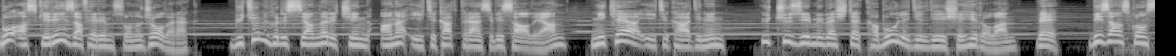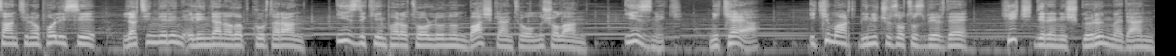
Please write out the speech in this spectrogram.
Bu askeri zaferim sonucu olarak bütün Hristiyanlar için ana itikat prensibi sağlayan Nikea itikadinin 325'te kabul edildiği şehir olan ve Bizans Konstantinopolis'i Latinlerin elinden alıp kurtaran İznik İmparatorluğu'nun başkenti olmuş olan İznik, Nikea, 2 Mart 1331'de hiç direniş görünmeden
